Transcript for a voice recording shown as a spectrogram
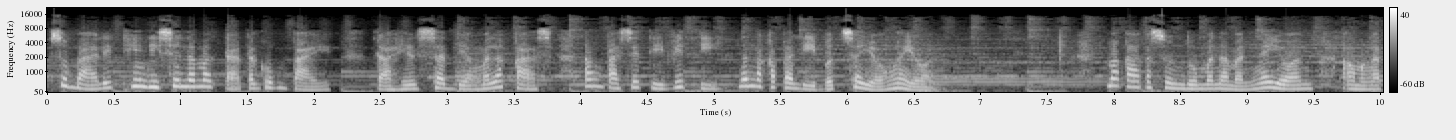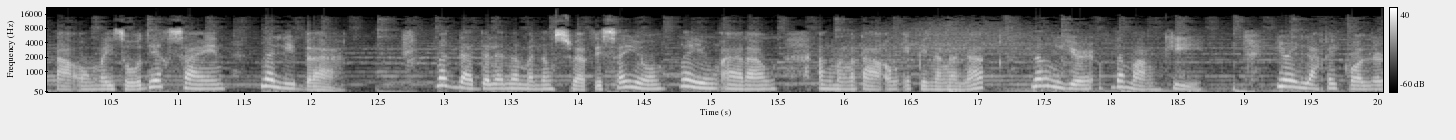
subalit hindi sila magtatagumpay dahil sadyang malakas ang positivity na nakapalibot sa iyo ngayon. Makakasundo mo naman ngayon ang mga taong may zodiac sign na Libra. Magdadala naman ng swerte sa iyo ngayong araw ang mga taong ipinanganak ng Year of the Monkey Your lucky color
